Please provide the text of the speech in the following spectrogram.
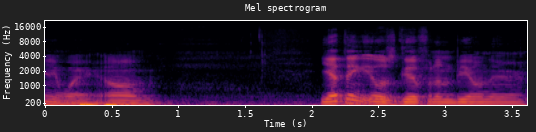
Anyway, um, yeah, I think it was good for them to be on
